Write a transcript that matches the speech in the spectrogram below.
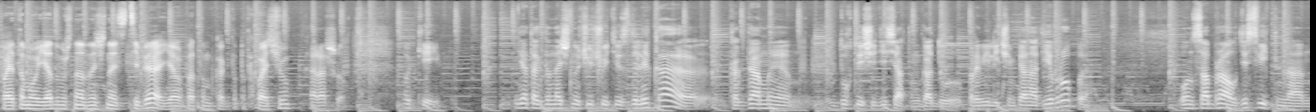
Поэтому я думаю, что надо начинать с тебя, я потом как-то подхвачу. Хорошо. Окей. Я тогда начну чуть-чуть издалека. Когда мы в 2010 году провели чемпионат Европы, он собрал действительно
